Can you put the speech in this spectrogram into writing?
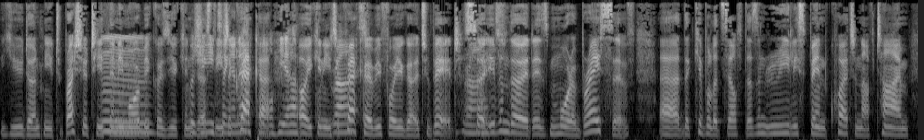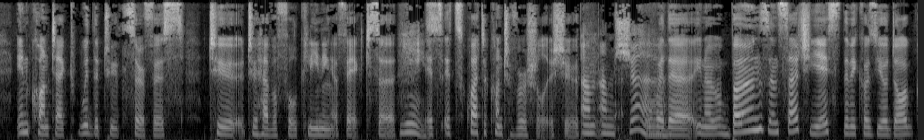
you don't need to brush your teeth anymore because you can just eat a cracker. yeah. Or you can eat a cracker before you go to bed. So even though it is more abrasive, uh, the kibble itself doesn't really spend quite enough time in contact with the tooth surface to to have a full cleaning effect. So Yes. it's it's quite a controversial issue. Um, I'm sure. Whether, you know, bones and such, yes, because your dog,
